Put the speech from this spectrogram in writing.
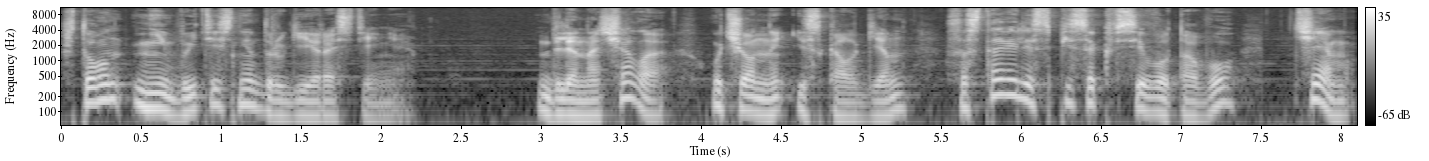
что он не вытеснит другие растения. Для начала ученые из Колген составили список всего того, чем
